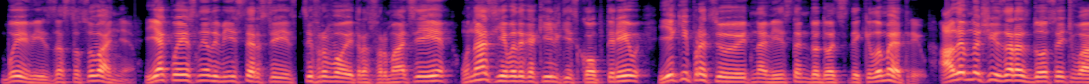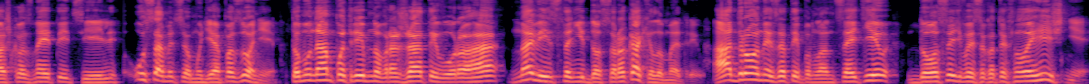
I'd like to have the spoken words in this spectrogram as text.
бойові застосування. Як пояснили в міністерстві цифрової трансформації, у нас є велика кількість коптерів, які працюють на відстань до 20 кілометрів. Але вночі зараз досить важко знайти ціль у саме цьому діапазоні. Тому нам потрібно вражати ворога на відстані до 40 кілометрів. А дрони за типом ланцетів досить високотехнологічні.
